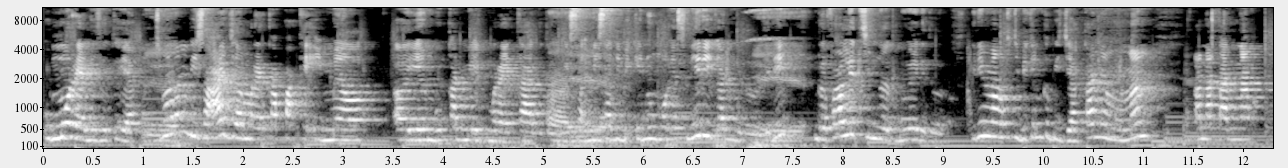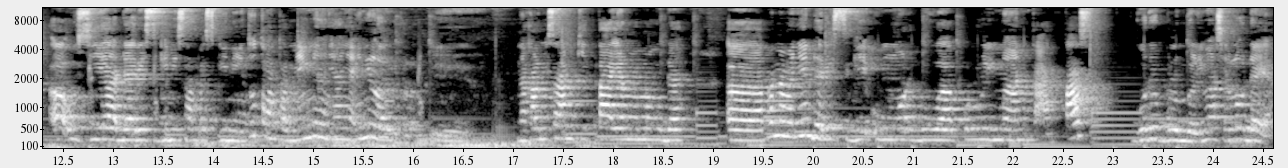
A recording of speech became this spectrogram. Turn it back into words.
umur ya di situ ya. Iya. Cuma kan bisa aja mereka pakai email eh, yang bukan milik mereka gitu. Ah, bisa iya. bisa dibikin umurnya sendiri kan gitu. Iya, Jadi iya. nggak valid sih menurut gue gitu. Jadi memang harus dibikin kebijakan yang memang anak-anak uh, usia dari segini sampai segini itu tontonnya ini hanya hanya ini loh gitu loh. Iya. Nah kalau misalkan kita yang memang udah uh, apa namanya dari segi umur 25an ke atas, gue udah belum 25 sih lo udah ya.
